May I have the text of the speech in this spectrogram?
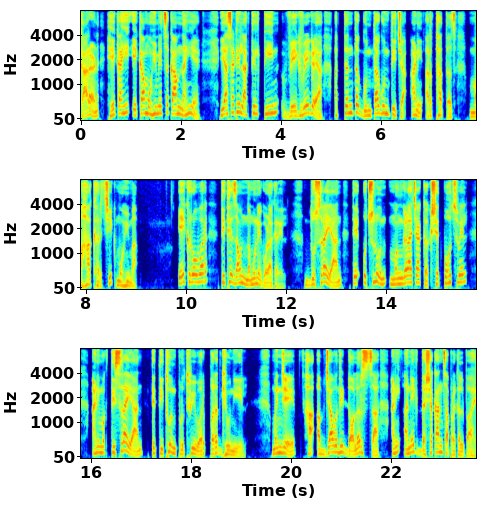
कारण हे काही एका मोहिमेचं काम नाहीये. यासाठी लागतील तीन वेगवेगळ्या अत्यंत गुंतागुंतीच्या आणि अर्थातच महाखर्चिक मोहिमा. एक रोवर तिथे जाऊन नमुने गोळा करेल. दुसरं यान ते उचलून मंगळाच्या कक्षेत पोहोचवेल आणि मग तिसरं यान ते तिथून पृथ्वीवर परत घेऊन येईल. म्हणजे हा अब्जावधी डॉलर्सचा आणि अनेक दशकांचा प्रकल्प आहे.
